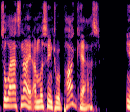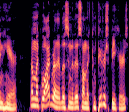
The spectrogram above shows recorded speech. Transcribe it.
So last night I'm listening to a podcast in here, and I'm like, well, I'd rather listen to this on the computer speakers.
